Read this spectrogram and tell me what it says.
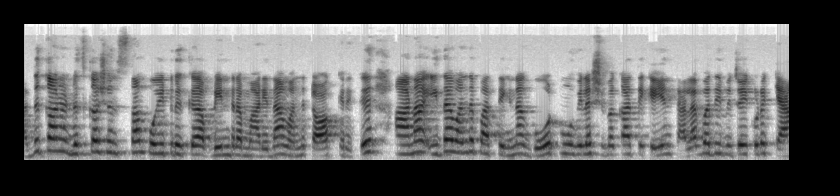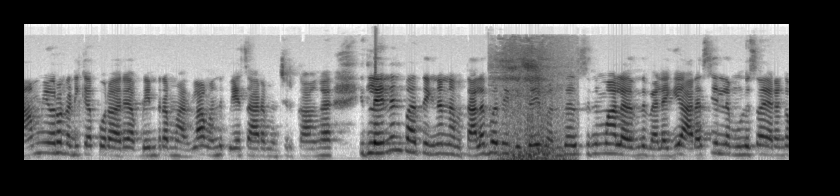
அதுக்கான டிஸ்கஷன்ஸ் தான் போயிட்டு இருக்கு அப்படின்ற மாதிரி தான் வந்து டாக் இருக்கு. ஆனா இதை வந்து பாத்தீங்கன்னா கோட் மூவில சிவகார்த்திகேயன் தளபதி விஜய் கூட கேமியோரோ நடிக்க போறாரு அப்படின்ற மாதிரிலாம் வந்து பேச ஆரம்பிச்சிருக்காங்க. இதுல என்னன்னு பாத்தீங்கன்னா நம்ம தளபதி விஜய் வந்து சினிமால இருந்து விலகி அரசியல்ல முழுசா இறங்க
